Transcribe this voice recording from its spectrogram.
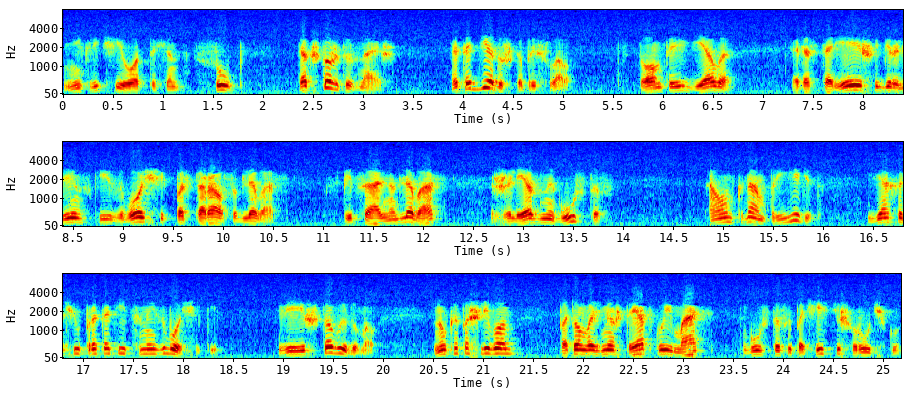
Не кричи, Оттосен, суп. Так что же ты знаешь? Это дедушка прислал. В том-то и дело. — это старейший берлинский извозчик постарался для вас. Специально для вас. Железный Густав. А он к нам приедет. Я хочу прокатиться на извозчике. Видишь, что выдумал? Ну-ка, пошли вон. Потом возьмешь тряпку и мазь, Густав, и почистишь ручку.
